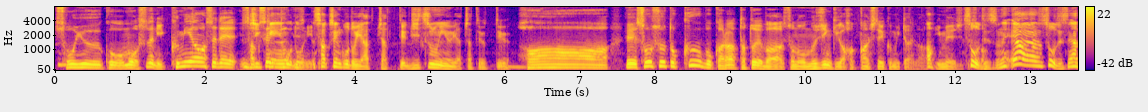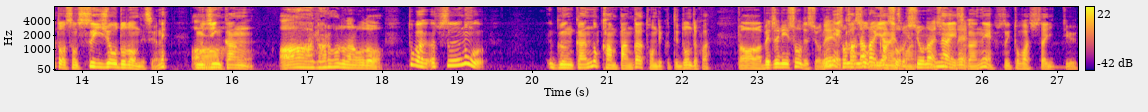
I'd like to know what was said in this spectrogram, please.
そういう、こう、もうすでに組み合わせで作戦行動に。作戦行動やっちゃって、実運用やっちゃってるっていう。はあ。えー、そうすると空母から、例えば、その無人機が発艦していくみたいなイメージですか？そうですね。いや、そうですね。あとはその水上ドローンですよね。無人艦。ああ、なるほど、なるほど。とか、普通の軍艦の甲板から飛んでいくって、どんどんああ、別にそうですよね。ねそんな長い滑走路必要ないですよね。ないですからね。普通に飛ばしたりっていう。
